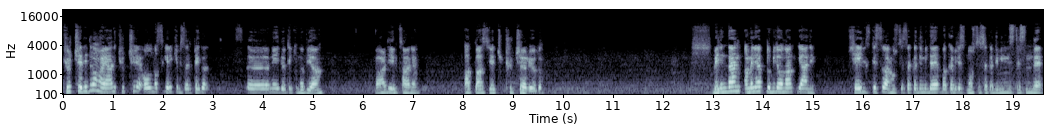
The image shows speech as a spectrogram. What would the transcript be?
Kürtçe dedim ama yani Kürtçe olması gerekiyor. Mesela Pega, e, neydi ötekinin adı ya? Vardı ya bir tane. Atlasya Kürtçe arıyordu. Belinden ameliyatlı bile olan yani şey listesi var. Hostes Akademi'de bakabilirsin. Hostes Akademi'nin listesinde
